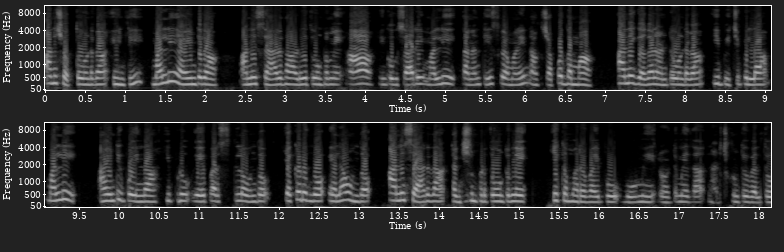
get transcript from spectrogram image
అని చెప్తూ ఉండగా ఏంటి? మళ్ళీ ఆ అని శారద అడుగుతూ ఉంటుంది. ఆ ఇంకొకసారి మళ్ళీ తనని తీసుకురామని నాకు చెప్పొద్దమ్మా అని గగన్ అంటూ ఉండగా ఈ పిచ్చి పిల్ల మళ్ళీ ఆ ఇంటికి పోయిందా? ఇప్పుడు ఏ పరిస్థితిలో ఉందో? ఎక్కడుందో? ఎలా ఉందో? అని శారద టెన్షన్ పడుతూ ఉంటుంది. ఇక మరోవైపు భూమి రోడ్డు మీద నడుచుకుంటూ వెళ్తూ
